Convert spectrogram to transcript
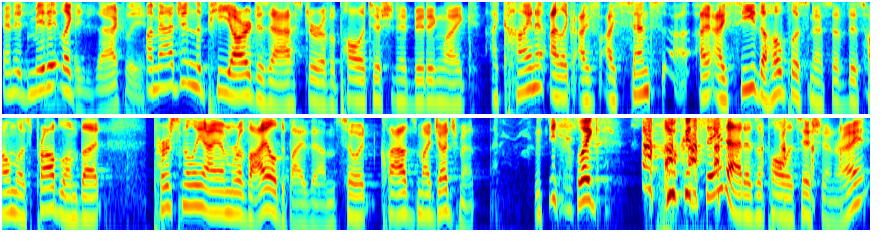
and admit it like Exactly. imagine the PR disaster of a politician admitting like I kind of I like I I sense I, I see the hopelessness of this homeless problem, but personally I am reviled by them, so it clouds my judgment. like who could say that as a politician, right?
